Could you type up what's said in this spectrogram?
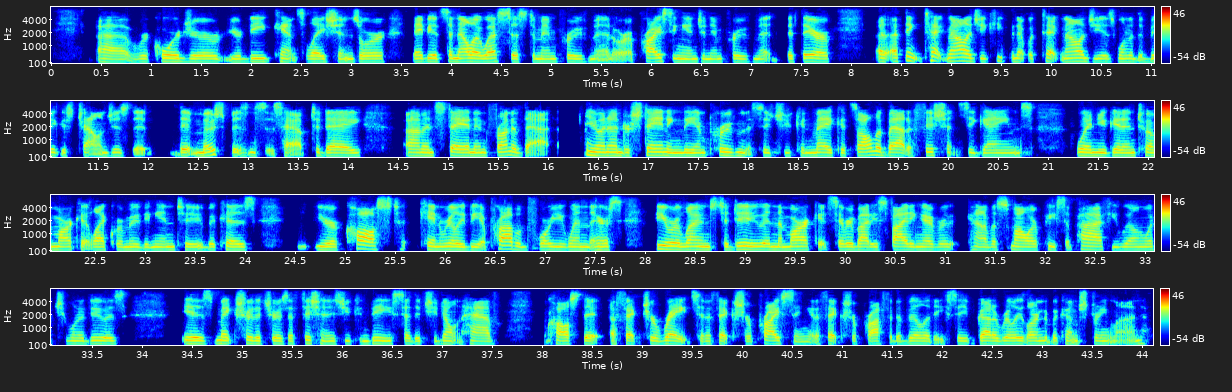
uh, record your your deed cancellations, or maybe it's an LOS system improvement or a pricing engine improvement. But there, I think technology, keeping up with technology, is one of the biggest challenges that that most businesses have today, um, and staying in front of that. You know, and understanding the improvements that you can make. It's all about efficiency gains when you get into a market like we're moving into because your cost can really be a problem for you when there's fewer loans to do in the markets. Everybody's fighting over kind of a smaller piece of pie, if you will. And what you want to do is is make sure that you're as efficient as you can be so that you don't have costs that affect your rates, it affects your pricing, it affects your profitability. So you've got to really learn to become streamlined.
